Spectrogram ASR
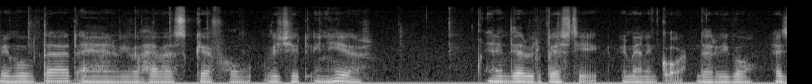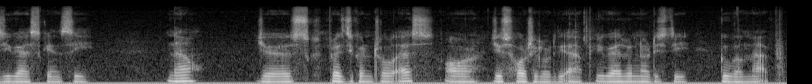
remove that and we will have a scaffold widget in here. And in there we'll paste the remaining code there we go as you guys can see. Now just press the control S or just hot reload the app. You guys will notice the Google map.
